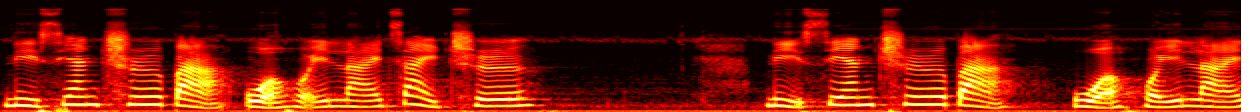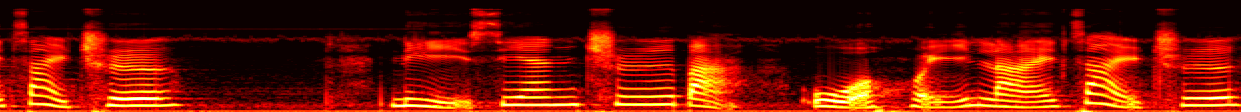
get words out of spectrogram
Nì xian chư bà, ủa hối lái giải chư. 你先吃吧，我回来再吃。你先吃吧，我回来再吃。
